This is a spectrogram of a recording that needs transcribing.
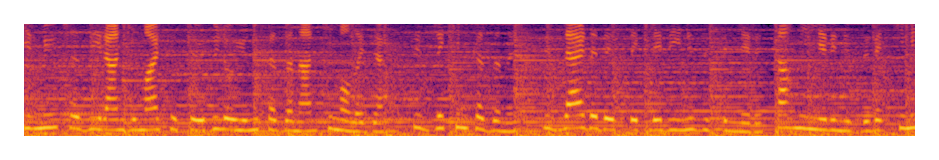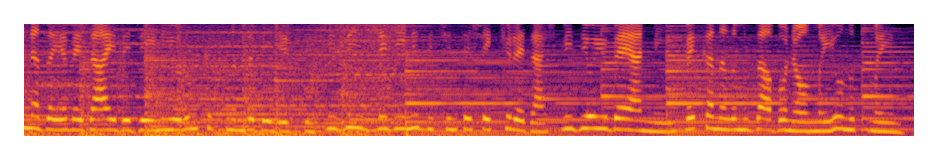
23 Haziran Cumartesi ödül oyunu kazanan kim olacak? Sizce kim kazanır? Sizler de desteklediğiniz isimleri, tahminlerinizi ve kimin adaya veda edeceğini yorum kısmında belirtin. Bizi izlediğiniz için teşekkür eder. Videoyu beğenmeyi ve kanalımıza abone olmayı unutmayın.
